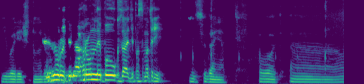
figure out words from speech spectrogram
его речь на. Нур, у тебя огромный паук сзади, посмотри. До свидания. Вот. А,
